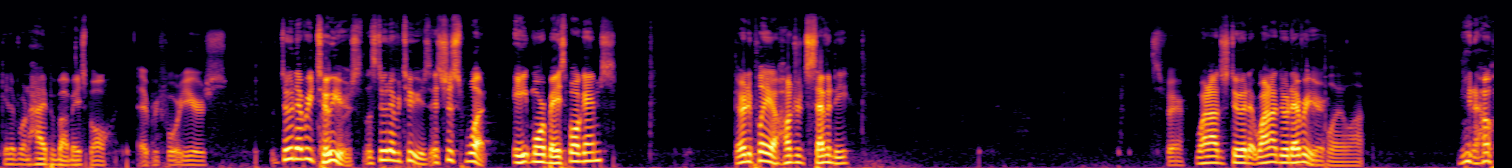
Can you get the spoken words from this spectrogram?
Get everyone hype about baseball. every four years. Let's do it every two years. Let's do it every two years. It's just what eight more baseball games. They already play 170. It's fair. Why not just do it? Why not do it every They year? play a lot. You know,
